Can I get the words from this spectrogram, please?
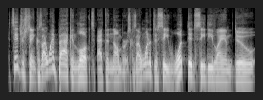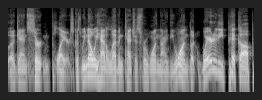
It's interesting because I went back and looked at the numbers because I wanted to see what did CeeDee Lamb do against certain players because we know he had 11 catches for 191, but where did he pick up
